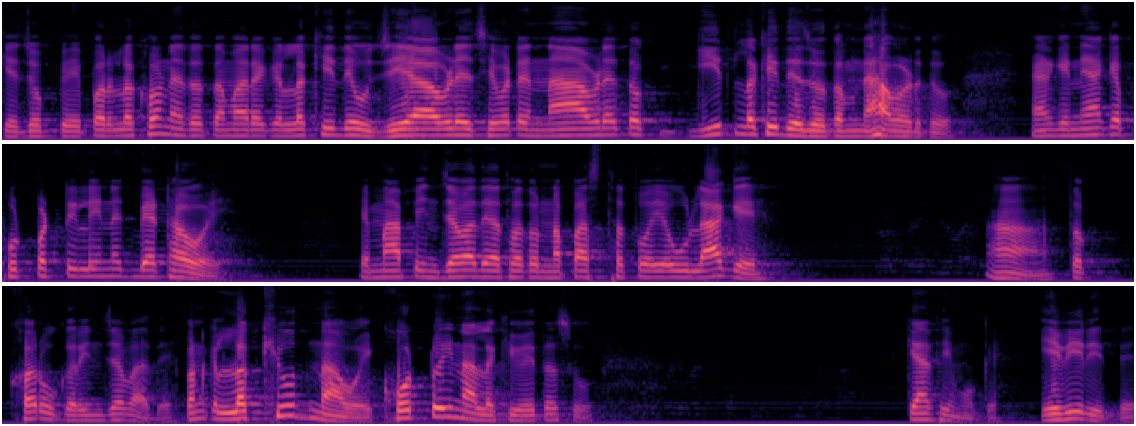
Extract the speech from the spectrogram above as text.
કે જો પેપર લખો ને તો તમારે કે લખી દેવું, જે આવડે છેવટે ના આવડે તો ગીત લખી દેજો તમને આવડતું. કારણ કે ત્યાં કે ફૂટપટ્ટી લઈને જ બેઠા હોય. એ માપીને જવા દે અથવા તો નપાસ થતો હોય એવું લાગે. હા, તો ખરું કરીને જવા દે. પણ કે લખ્યું જ ના હોય ખોટું ના લખ્યું હોય તો શું? ક્યાંથી મૂકે? એવી રીતે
